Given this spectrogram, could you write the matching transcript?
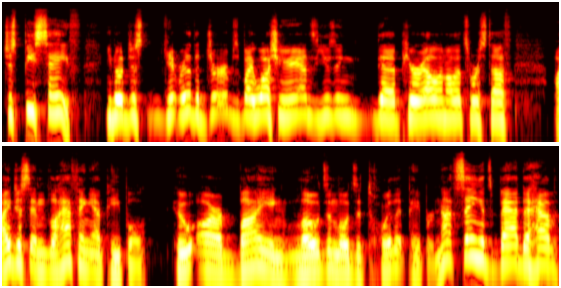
Just be safe. You know, just get rid of the germs by washing your hands using the Purell and all that sort of stuff. I just am laughing at people who are buying loads and loads of toilet paper. Not saying it's bad to have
